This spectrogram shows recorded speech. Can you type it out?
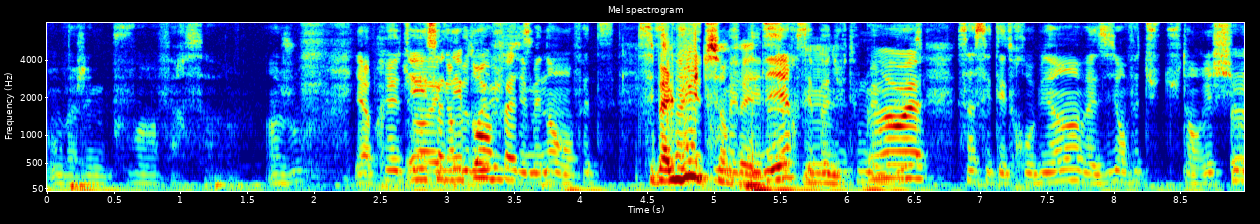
on va jamais pouvoir faire ça un jour. Et après, tu Et vois, ça avec un peu de recul, en tu fait. dis, mais non, en fait, c'est pas le but tout en fait. même délire, c'est pas Mm. du tout le même Ouais, but. ouais. Ça, c'était trop bien. Vas-y, en fait, tu t'enrichis, tu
